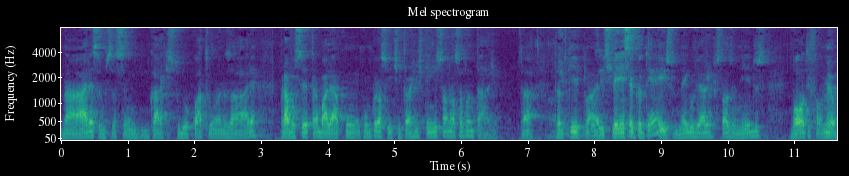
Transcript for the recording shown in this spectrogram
na área, você não precisa ser um, um cara que estudou quatro anos a área para você trabalhar com, com crossfit. Então a gente tem isso a nossa vantagem. Tá? Tanto que a experiência que eu tenho é isso. O nego viaja para os Estados Unidos, volta e fala, meu,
